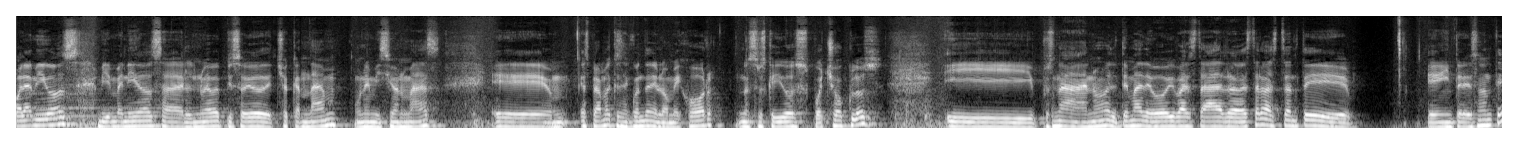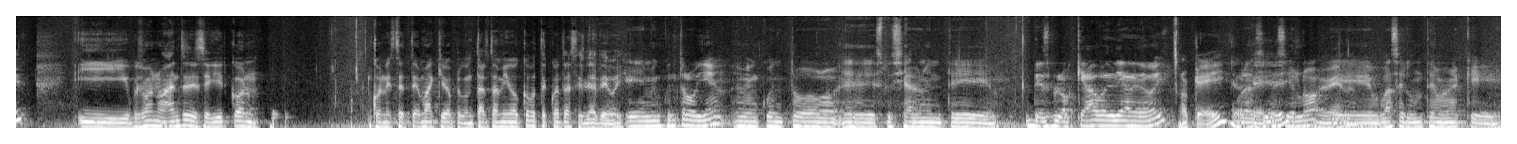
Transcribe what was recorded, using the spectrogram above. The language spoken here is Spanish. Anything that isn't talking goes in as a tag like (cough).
Hola amigos, bienvenidos al nuevo episodio de Choc and Dam, una emisión más. Eh, esperamos que se encuentren de lo mejor, nuestros queridos pochoclos. Y pues nada, ¿no? El tema de hoy va a estar, va a estar bastante eh, interesante. Y pues bueno, antes de seguir con, con este tema, quiero preguntarte, amigo, ¿cómo te encuentras el día de hoy? Eh, me encuentro bien, me encuentro eh, especialmente desbloqueado el día de hoy, Ok, por así decirlo. Eh, va a ser un tema que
